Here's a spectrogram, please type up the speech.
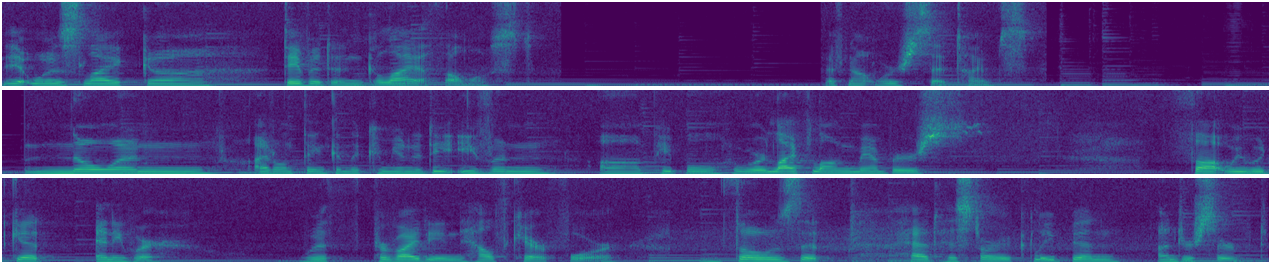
It was like uh, David and Goliath almost, if not worse at times. No one, I don't think, in the community, even uh, people who were lifelong members, thought we would get anywhere with providing health care for those that had historically been underserved.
